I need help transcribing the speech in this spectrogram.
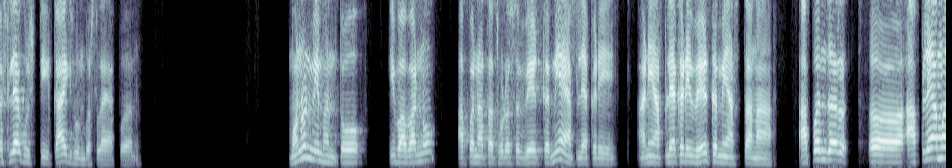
कसल्या गोष्टी काय घेऊन बसलाय आपण? म्हणून मी म्हणतो की बाबांनो आपण आता थोडस वेळ कमी आहे आपल्याकडे आणि आपल्याकडे वेळ कमी असताना आपण जर आपल्या आपल्यामध्ये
